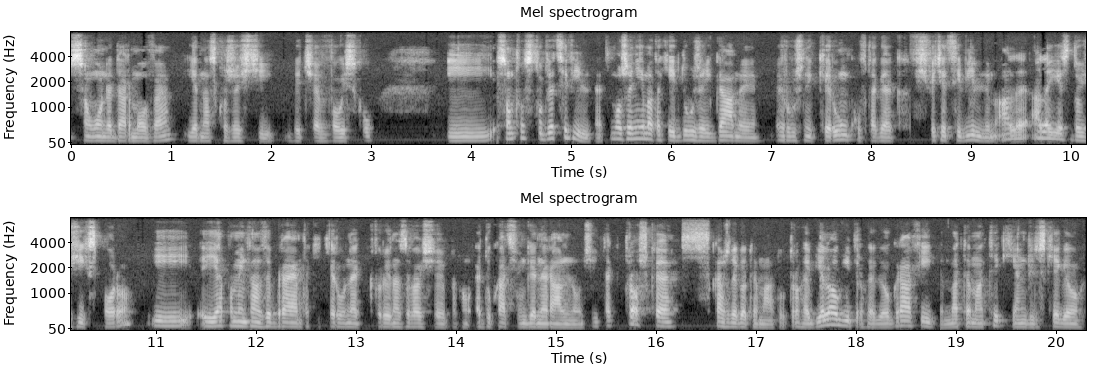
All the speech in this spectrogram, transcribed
Są one darmowe. Jedna z korzyści bycia w wojsku i są to studia cywilne. Może nie ma takiej dużej gamy różnych kierunków, tak jak w świecie cywilnym, ale, ale jest dość ich sporo. I ja pamiętam, wybrałem taki kierunek, który nazywał się taką edukacją generalną, czyli tak troszkę z każdego tematu. Trochę biologii, trochę geografii, matematyki, angielskiego,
